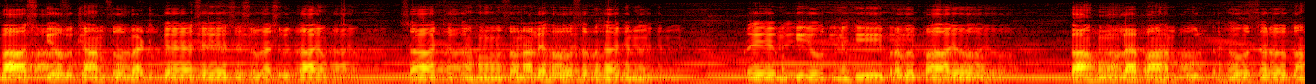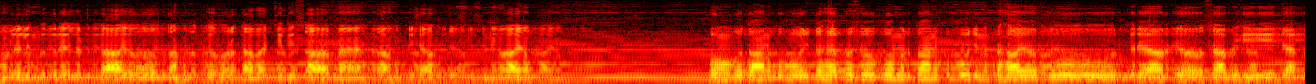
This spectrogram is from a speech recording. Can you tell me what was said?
ਬਾਸ ਕਿਉ ਵਿਖਿਆਨ ਸੋ ਬੈਠ ਕੇ ਐਸੇ ਐਸੇ ਬਿਤਾਇਓ ਸਾਚ ਕਹੂੰ ਸੁਨ ਲਿਓ ਸਭ ਹੈ ਪ੍ਰੇਮ ਕੀਓ ਤਿਨ ਹੀ ਪ੍ਰਭ ਪਾਇਓ। ਕਾਹੂ ਲੈ ਪਾਹਨ ਪੂਜ ਰਹਿਓ ਸਰ, ਕਾਹੂ ਲੈ ਲਿੰਗ ਗਰੇ ਲਟਕਾਇਓ। ਕਾਹੂ ਲਖਿਓ ਹਰ ਅਵਾਚੀ ਦੀ ਸਾਹ ਮੈਂ, ਕਾਹੂ ਪਿਛਾਹੂ ਸਿਸ ਨਿਵਾਇਓ ਕੋ ਬੁਤਾਨ ਕੋ ਪੂਜਤ ਹੈ ਪਸੋ ਕੋ ਮਰਤਾਨ ਪੂਜਨ ਤਹਾਇ ਪੂਰ ਕਰਿਆ ਜੋ ਸਭ ਹੀ ਜਗ।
